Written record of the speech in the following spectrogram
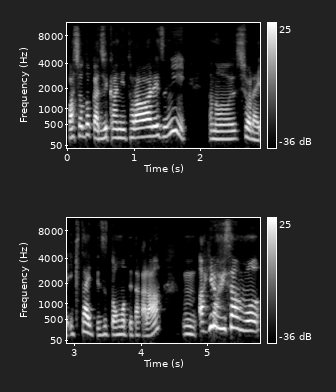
場所とか時間にとらわれずに、あの、将来行きたいってずっと思ってたから。うん。あ、ひろみさんも、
